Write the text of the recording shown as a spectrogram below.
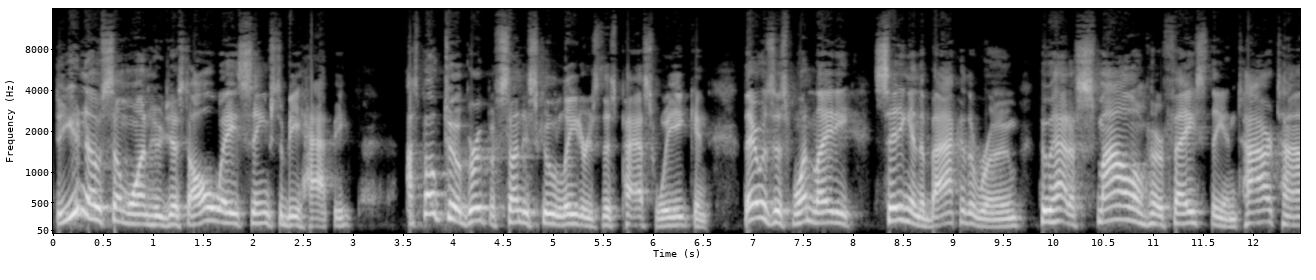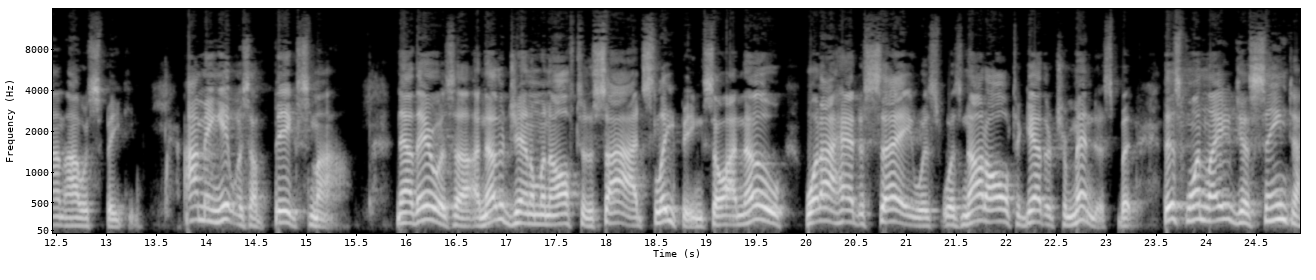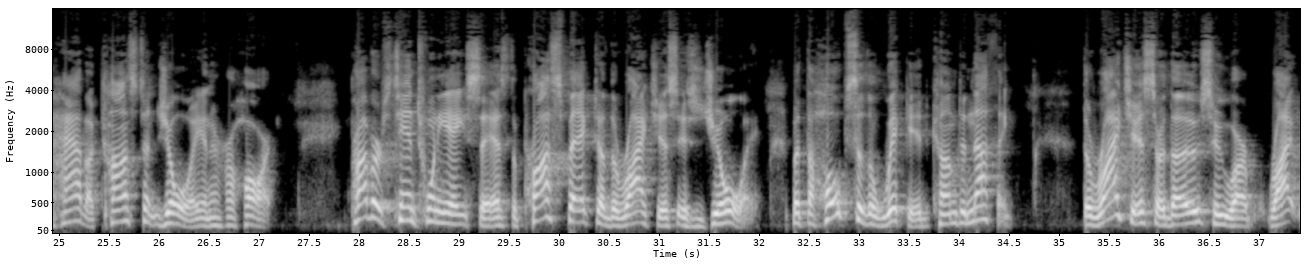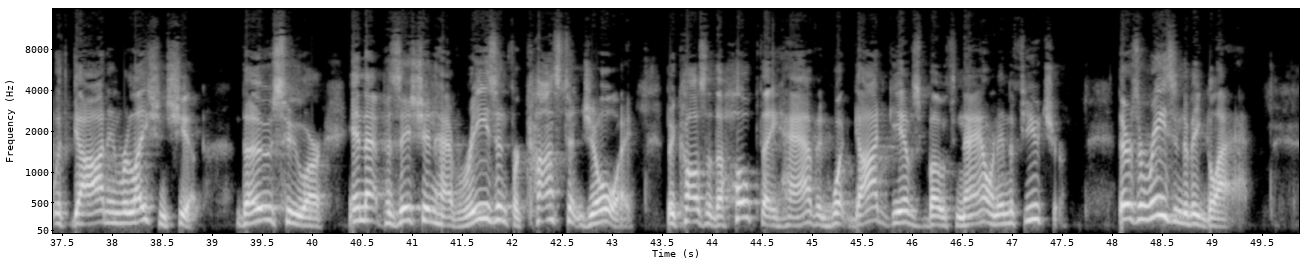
Do you know someone who just always seems to be happy? I spoke to a group of Sunday school leaders this past week, and there was this one lady sitting in the back of the room who had a smile on her face the entire time I was speaking. I mean, it was a big smile. Now, there was uh, another gentleman off to the side sleeping, so I know what I had to say was, was not altogether tremendous, but this one lady just seemed to have a constant joy in her heart. Proverbs 10:28 says, "The prospect of the righteous is joy, but the hopes of the wicked come to nothing." The righteous are those who are right with God in relationship. Those who are in that position have reason for constant joy because of the hope they have in what God gives both now and in the future. There's a reason to be glad.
